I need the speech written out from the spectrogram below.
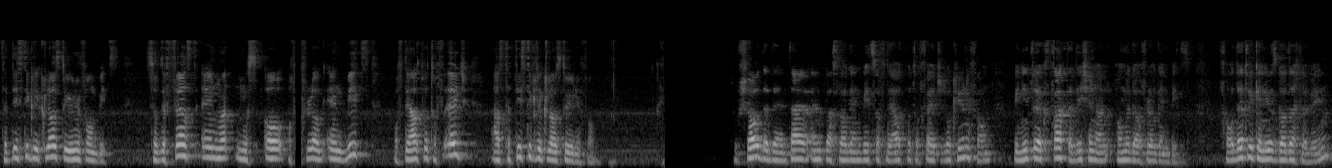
statistically close to uniform bits. So the first n minus o of log n bits of the output of H are statistically close to uniform. To show that the entire n plus log n bits of the output of age look uniform, we need to extract additional omega of log n bits. For that we can use Goldreich-Levin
